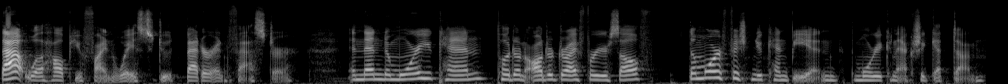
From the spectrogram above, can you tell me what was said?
that will help you find ways to do it better and faster. And then the more you can put on auto drive for yourself, the more efficient you can be and the more you can actually get done.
